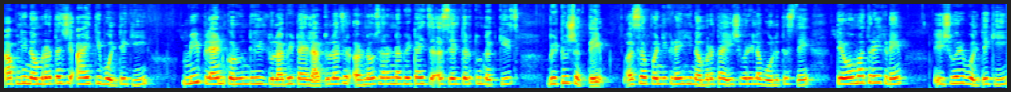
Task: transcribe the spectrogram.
आपली नम्रता जी आहे ती बोलते की मी प्लॅन करून देईल तुला भेटायला. तुला जर अर्णव सरांना भेटायचं असेल तर तू नक्कीच भेटू शकते. असं पण इकडे ही नम्रता ईश्वरीला बोलत असते. तेव्हा मात्र इकडे ईश्वरी बोलते की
